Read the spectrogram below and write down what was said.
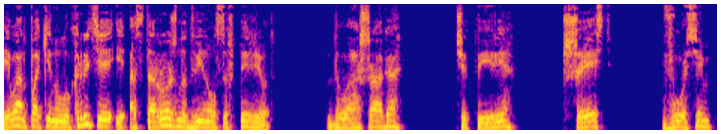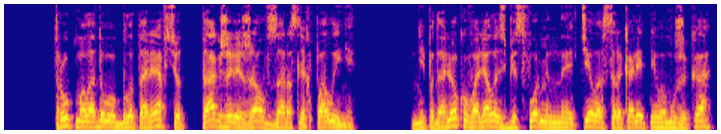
Иван покинул укрытие и осторожно двинулся вперед. Два шага, четыре, шесть, восемь. Труп молодого блатаря все так же лежал в зарослях полыни. Неподалеку валялось бесформенное тело сорокалетнего мужика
